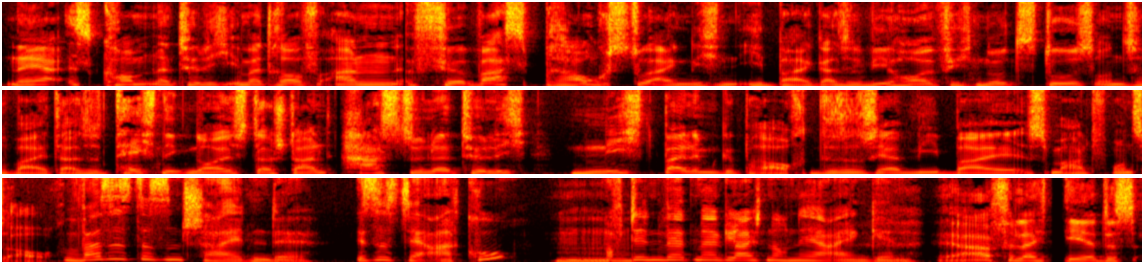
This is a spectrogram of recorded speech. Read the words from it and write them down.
Naja, es kommt natürlich immer drauf an, für was brauchst du eigentlich ein E-Bike? Also wie häufig nutzt du es und so weiter. Also Technik neuester Stand hast du natürlich nicht bei einem Gebrauchten. Das ist ja wie bei Smartphones auch. Was ist das Entscheidende? Ist es der Akku? Mhm. Auf den werden wir gleich noch näher eingehen. Ja, vielleicht eher das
